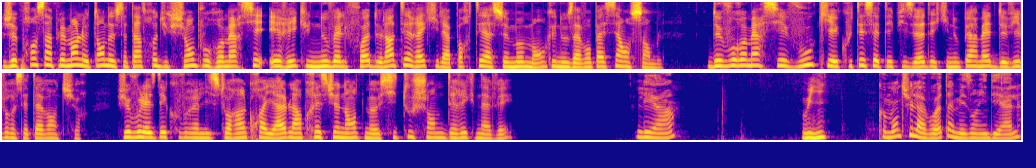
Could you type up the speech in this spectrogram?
Je prends simplement le temps de cette introduction pour remercier Eric une nouvelle fois de l'intérêt qu'il a porté à ce moment que nous avons passé ensemble. De vous remercier, vous qui écoutez cet épisode et qui nous permettent de vivre cette aventure. Je vous laisse découvrir l'histoire incroyable, impressionnante, mais aussi touchante d'Eric Navet. Léa? Oui? Comment tu la vois, ta maison idéale?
